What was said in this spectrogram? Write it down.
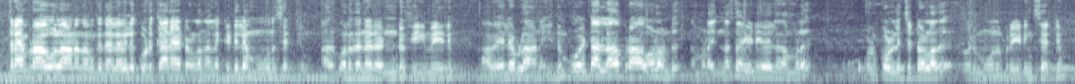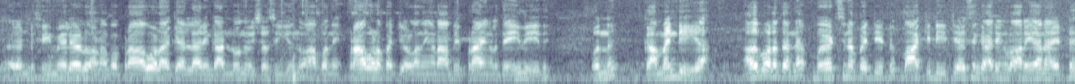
ഇത്രയും പ്രാവുകളാണ് നമുക്ക് നിലവിൽ കൊടുക്കാനായിട്ടുള്ള. നല്ല കിടിലം മൂന്ന് സെറ്റും. അതുപോലെ തന്നെ രണ്ട് ഫീമെയിലും അവൈലബിൾ ആണ്. ഇതും പോയിട്ട് അല്ലാതെ പ്രാവുകളുണ്ട്. നമ്മുടെ ഇന്നത്തെ വീഡിയോയിൽ നമ്മൾ ഉൾക്കൊള്ളിച്ചിട്ടുള്ളത് ഒരു മൂന്ന് ബ്രീഡിംഗ് സെറ്റും രണ്ട് ഫീമെയിലുകളുമാണ് അപ്പോൾ പ്രാവുകളൊക്കെ എല്ലാവരും കണ്ടു എന്ന് വിശ്വസിക്കുന്നു. അപ്പോൾ പ്രാവുകളെ പറ്റിയുള്ള നിങ്ങളുടെ അഭിപ്രായങ്ങൾ ദയവ് ചെയ്ത് ഒന്ന് കമന്റ് ചെയ്യുക. അതുപോലെ തന്നെ ബേഡ്സിനെ പറ്റിയിട്ട് ബാക്കി ഡീറ്റെയിൽസും കാര്യങ്ങളും അറിയാനായിട്ട്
